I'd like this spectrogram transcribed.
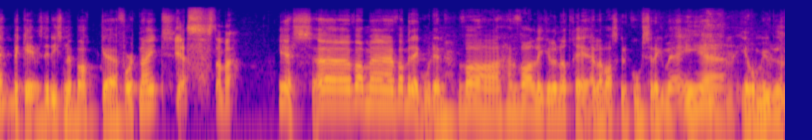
Epic Games, det er de som er bak uh, Fortnite. Yes, stemmer. Yes. Uh, hva, med, hva med deg, Odin? Hva, hva ligger under treet, eller hva skal du kose deg med i, uh, i romjulen?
